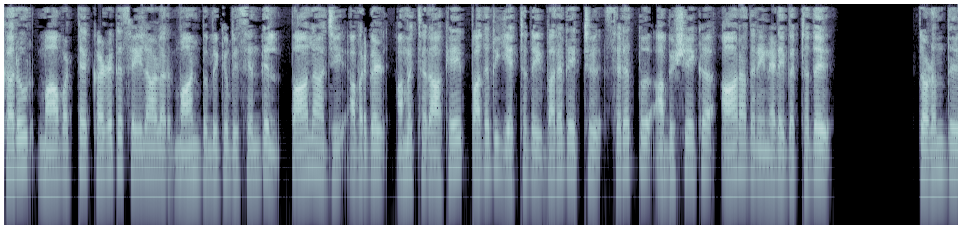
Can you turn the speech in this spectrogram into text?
கரூர் மாவட்ட கழக செயலாளர் மாண்புமிகு விசெந்தில் பாலாஜி அவர்கள் அமைச்சராக பதவியேற்றதை வரவேற்று சிறப்பு அபிஷேக ஆராதனை நடைபெற்றது. தொடர்ந்து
